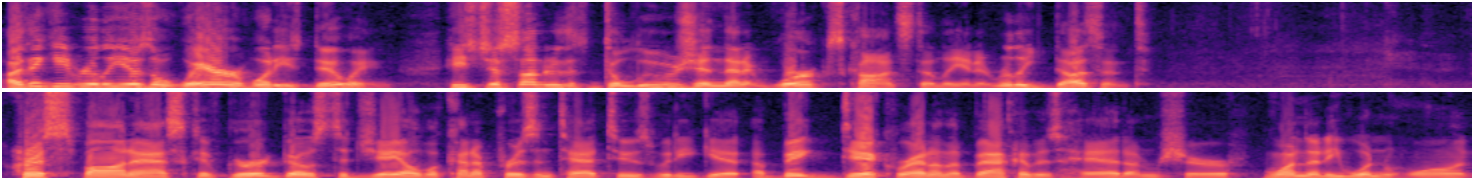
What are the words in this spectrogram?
I think he really is aware of what he's doing. He's just under this delusion that it works constantly, and it really doesn't. Chris Spawn asks if Gerd goes to jail, what kind of prison tattoos would he get? A big dick right on the back of his head, I'm sure. One that he wouldn't want.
